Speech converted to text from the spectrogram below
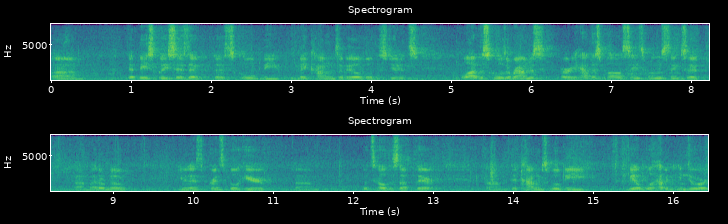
Um, that basically says that the school will be, will make condoms available to students. A lot of the schools around us already have this policy. It's one of those things that, um, I don't know, even as principal here, um, what's held us up there. Um, The condoms will be, we'll, we'll have an indoor,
